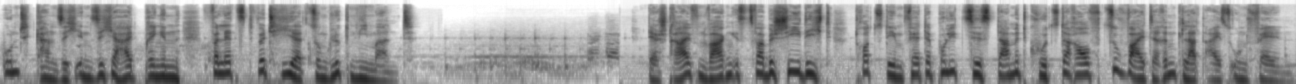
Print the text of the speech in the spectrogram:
und kann sich in Sicherheit bringen. Verletzt wird hier zum Glück niemand. Der Streifenwagen ist zwar beschädigt, trotzdem fährt der Polizist damit kurz darauf zu weiteren Glatteisunfällen.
